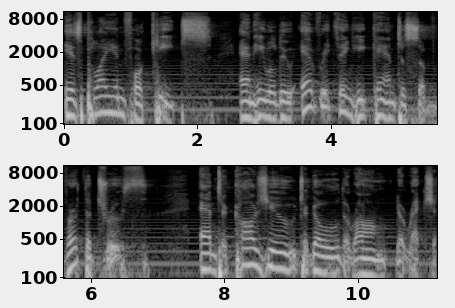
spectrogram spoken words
is playing for keeps and he will do everything he can to subvert the truth and to cause you to go the wrong direction.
